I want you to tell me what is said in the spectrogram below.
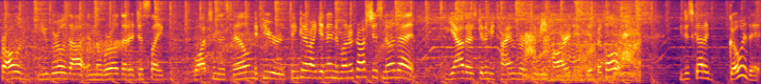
For all of you girls out in the world that are just like watching this film, if you're thinking about getting into motocross, just know that, yeah, there's going to be times where it can be hard and difficult just gotta go with it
